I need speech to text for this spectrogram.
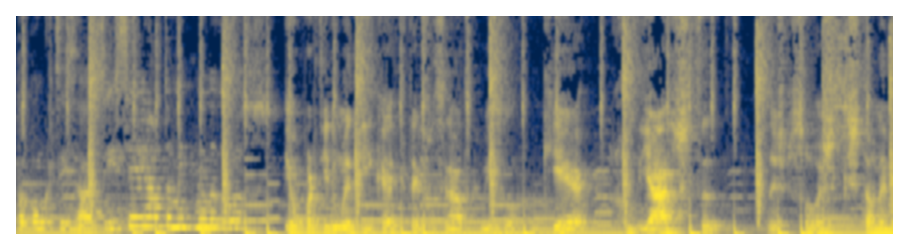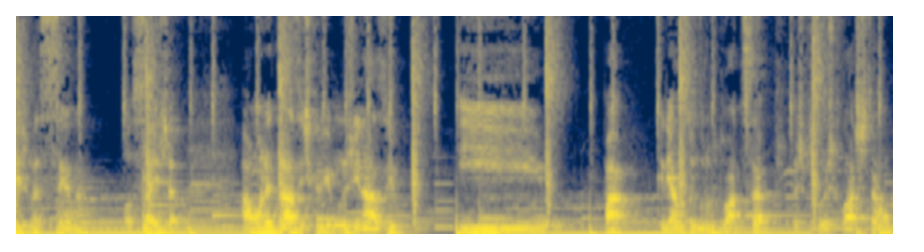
Para concretizares. Isso é altamente milagroso. Eu partilho uma dica que tem funcionado comigo, que é rodear-te das pessoas que estão na mesma cena. Ou seja, há um ano atrás inscrevi-me no ginásio e pá, criámos um grupo do WhatsApp, as pessoas que lá estão,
